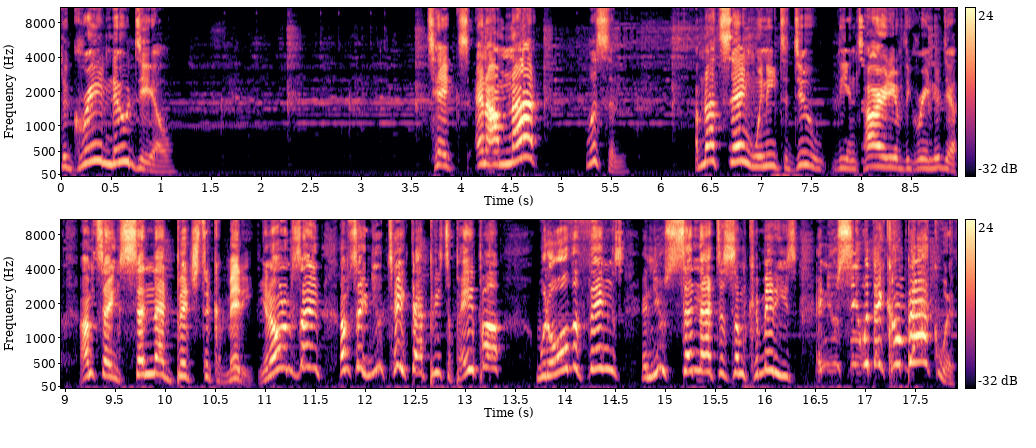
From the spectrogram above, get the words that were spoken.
The Green New Deal takes, and I'm not. Listen, I'm not saying we need to do the entirety of the Green New Deal. I'm saying send that bitch to committee. You know what I'm saying? I'm saying you take that piece of paper with all the things and you send that to some committees and you see what they come back with.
